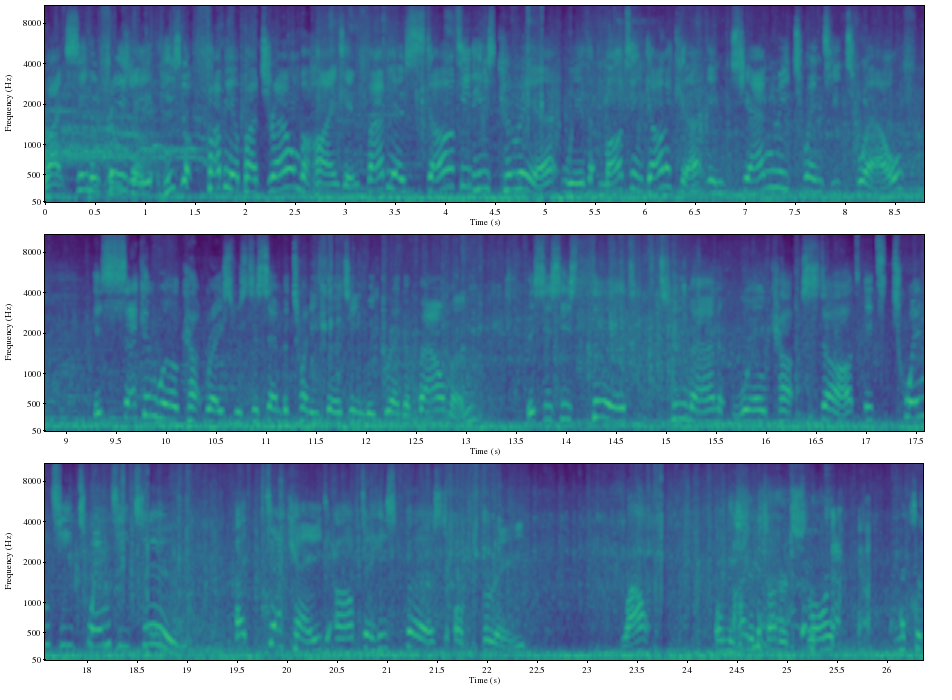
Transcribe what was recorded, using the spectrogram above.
Right, Simon Friedli, he's got Fabio Badrown behind him. Fabio started his career with Martin Gallica in January 2012. His second World Cup race was December 2013 with Gregor Baumann. This is his third two-man World Cup start. It's 2022, a decade after his first of three. Wow. Only 600 slower. That's, a,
